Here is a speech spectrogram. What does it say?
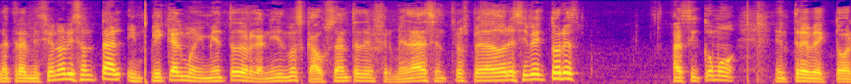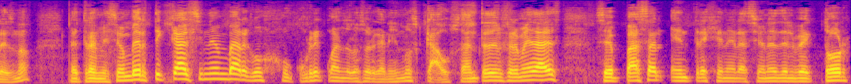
La transmisión horizontal implica el movimiento de organismos causantes de enfermedades entre hospedadores y vectores así como entre vectores, ¿no? La transmisión vertical, sin embargo, ocurre cuando los organismos causantes de enfermedades se pasan entre generaciones del vector.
